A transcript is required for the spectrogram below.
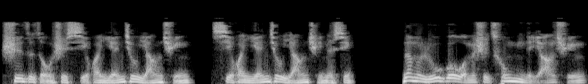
狮子总是喜欢研究羊群，喜欢研究羊群的性。那么如果我们是聪明的羊群，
